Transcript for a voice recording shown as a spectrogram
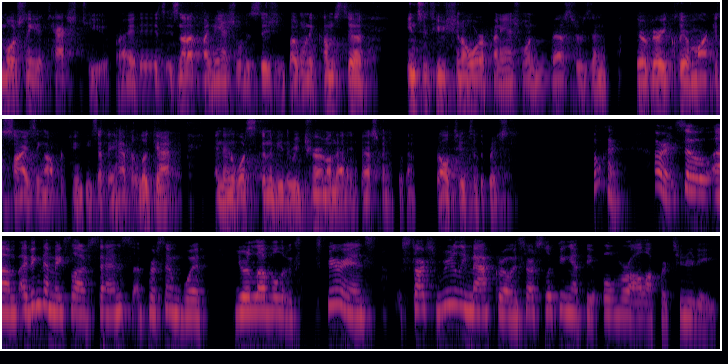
emotionally attached to you, right? It's, it's not a financial decision, but when it comes to institutional or financial investors, and there are very clear market sizing opportunities that they have to look at, and then what's going to be the return on that investment for them relative to the risk. Okay, all right. So um, I think that makes a lot of sense. A person with your level of experience starts really macro and starts looking at the overall opportunity.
